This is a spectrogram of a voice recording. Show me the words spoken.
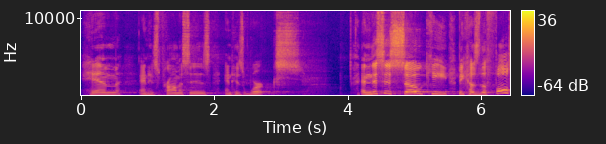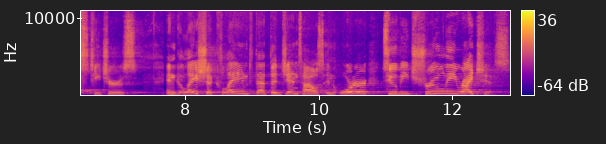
him and his promises and his works. And this is so key because the false teachers in Galatia claimed that the Gentiles, in order to be truly righteous,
